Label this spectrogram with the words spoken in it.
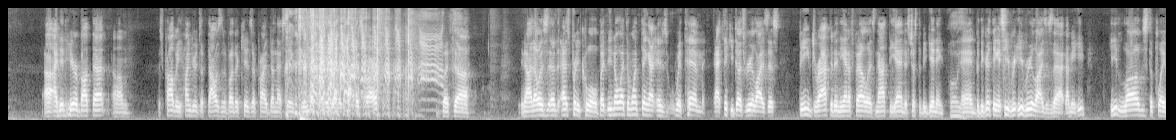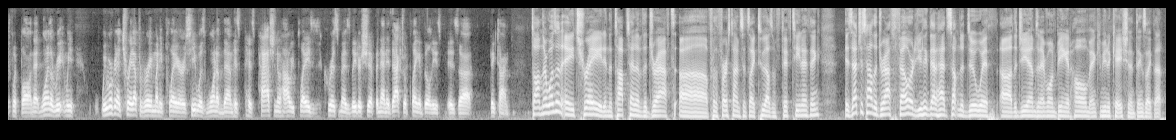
Uh, I did hear about that. Um, there's probably hundreds of thousands of other kids that probably done that same tweet. but uh, you know that was that's pretty cool. But you know what? The one thing is with him, I think he does realize this: being drafted in the NFL is not the end; it's just the beginning. Oh, yeah. And but the good thing is he re- he realizes that. I mean, he he loves to play football, and that one of the re- we we weren't going to trade up for very many players. He was one of them. His his passion of how he plays, his charisma, his leadership, and then his actual playing ability is, is uh, big time. Tom, there wasn't a trade in the top 10 of the draft uh, for the first time since like 2015, I think. Is that just how the draft fell, or do you think that had something to do with uh, the GMs and everyone being at home and communication and things like that?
